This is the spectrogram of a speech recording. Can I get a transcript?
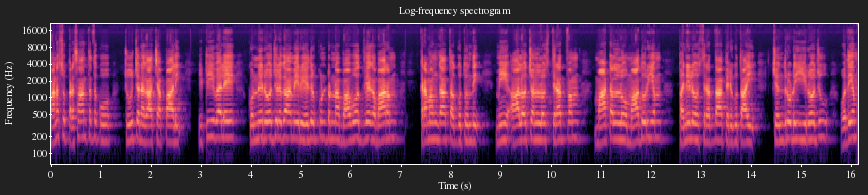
మనసు ప్రశాంతతకు సూచనగా చెప్పాలి. ఇటీవలే కొన్ని రోజులుగా మీరు ఎదుర్కొంటున్న భావోద్వేగ భారం క్రమంగా తగ్గుతుంది. మీ ఆలోచనలో స్థిరత్వం మాటల్లో మాధుర్యం పనిలో శ్రద్ధ పెరుగుతాయి. చంద్రుడు ఈరోజు ఉదయం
